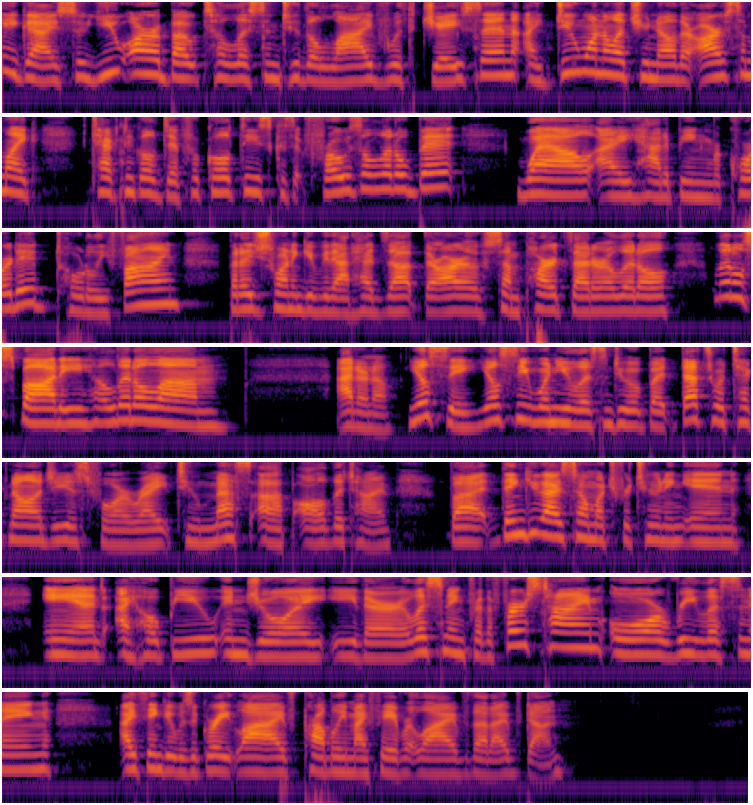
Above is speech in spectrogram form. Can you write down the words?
Hey guys, so you are about to listen to the live with Jason. I do want to let you know there are some like technical difficulties because it froze a little bit while I had it being recorded. Totally fine, but I just want to give you that heads up. There are some parts that are a little, little spotty, a little um, I don't know. You'll see. You'll see when you listen to it, but that's what technology is for, right? To mess up all the time. But thank you guys so much for tuning in, and I hope you enjoy either listening for the first time or re listening. I think it was a great live, probably my favorite live that I've done.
